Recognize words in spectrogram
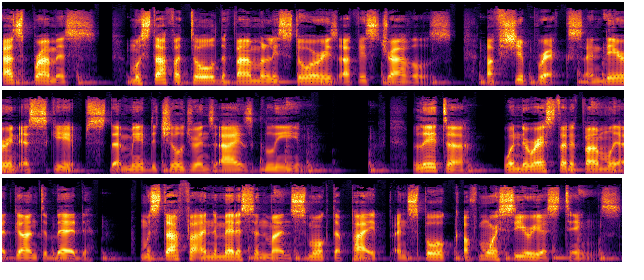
As promised, Mustafa told the family stories of his travels, of shipwrecks and daring escapes that made the children's eyes gleam. Later, when the rest of the family had gone to bed, Mustafa and the medicine man smoked a pipe and spoke of more serious things.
